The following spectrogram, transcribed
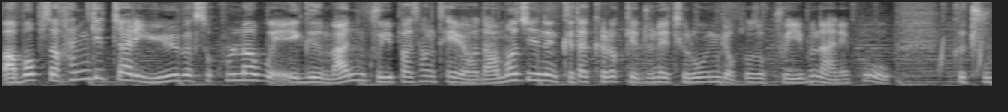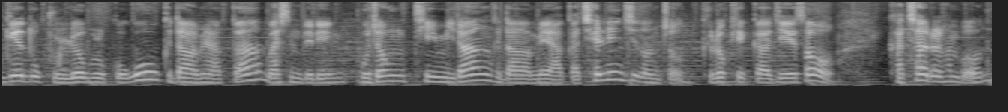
마법사 한 개짜리 유일백서 콜라보 에그만 구입한 상태예요. 나머지는 그닥 그렇게 눈에 들어오는 게 없어서 구입은 안 했고 그 두 개도 굴려볼 거고 그 다음에 아까 말씀드린 고정팀이랑 그 다음에 아까 챌린지 던전 그렇게까지 해서 가차를 한번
